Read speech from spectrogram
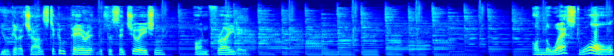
you'll get a chance to compare it with the situation on Friday. On the west wall,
